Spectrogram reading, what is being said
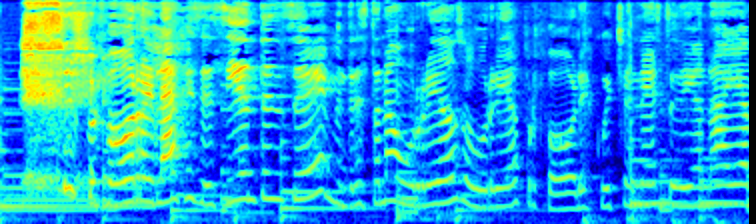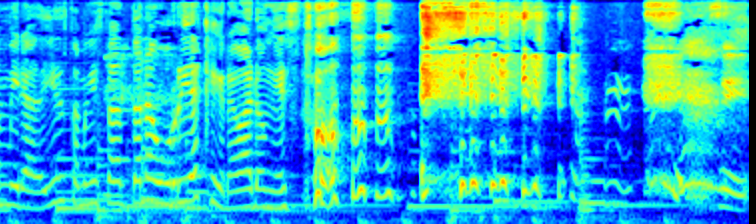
Por favor, relájense, siéntense. Mientras están aburridos o aburridas, por favor, escuchen esto y digan, ay, ya, mira, ellos también están tan aburridas que grabaron esto. Sí,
